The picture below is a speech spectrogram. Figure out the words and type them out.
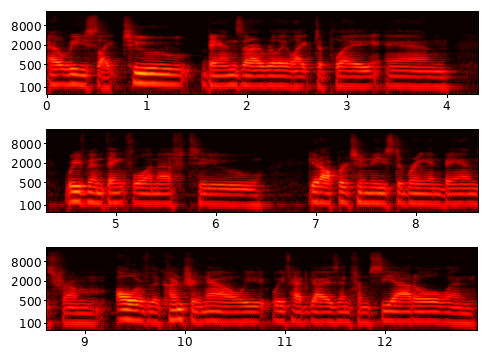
at least like two bands that I really like to play and we've been thankful enough to get opportunities to bring in bands from all over the country now. We we've had guys in from Seattle and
